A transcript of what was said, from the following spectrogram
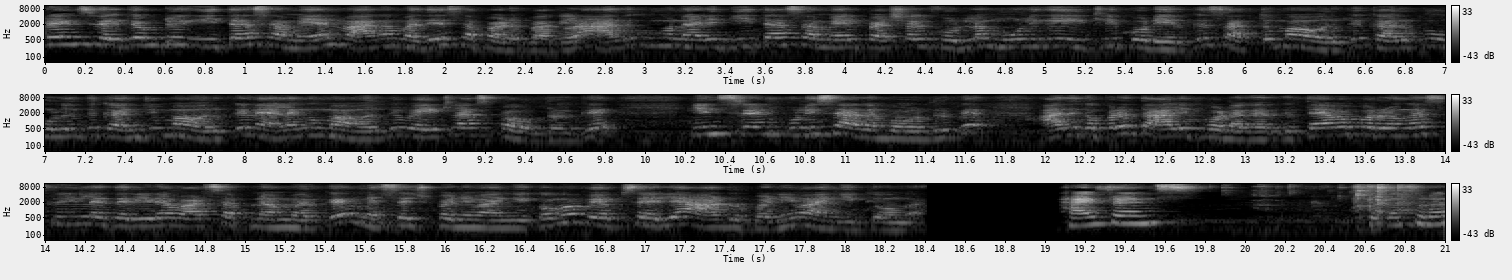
ஃப்ரெண்ட்ஸ் வெல்கம் டு கீதா சமையல் வாங்க மதிய சாப்பாடு பார்க்கலாம். அதுக்கு முன்னாடி கீதா சமையல் ஸ்பெஷல் ஃபுட்டில் மூலிகை இட்லி பொடி இருக்குது சத்து மாவு இருக்குது கருப்பு உளுந்து கஞ்சி மாவு இருக்குது நிலங்கு மாவு இருக்குது வெயிட் லாஸ் பவுடர் இருக்குது இன்ஸ்டன்ட் புளி சாதம் பவுடர் இருக்குது அதுக்கப்புறம் தாளிப்போடகம் இருக்குது தேவைப்படுறவங்க ஸ்க்ரீனில் தெரியுற வாட்ஸ்அப் நம்பருக்கு மெசேஜ் பண்ணி வாங்கிக்கோங்க வெப்சைட்லேயே ஆர்டர் பண்ணி வாங்கிக்கோங்க. ஹாய் ஃப்ரெண்ட்ஸ் சுட சுட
